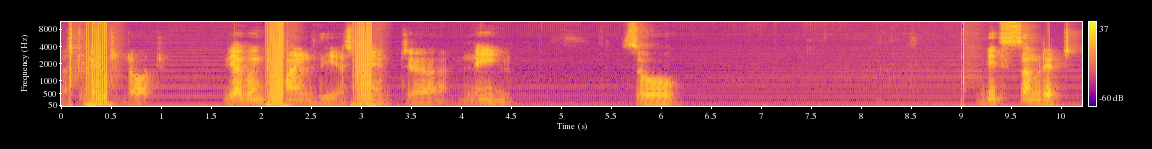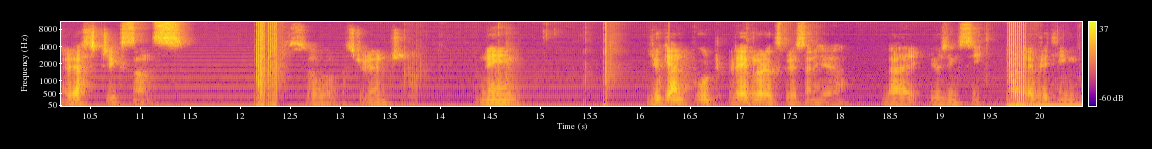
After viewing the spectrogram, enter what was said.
a student dot. We are going to find the student uh, name. So with some restrictions. So student name you can put regular expression here by using C everything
